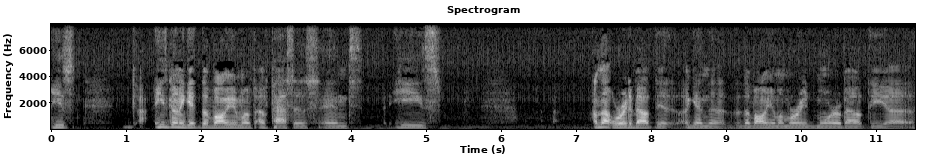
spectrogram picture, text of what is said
He's he's going to get the volume of, of passes, and he's. I'm not worried about the again the the volume. I'm worried more about the uh,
